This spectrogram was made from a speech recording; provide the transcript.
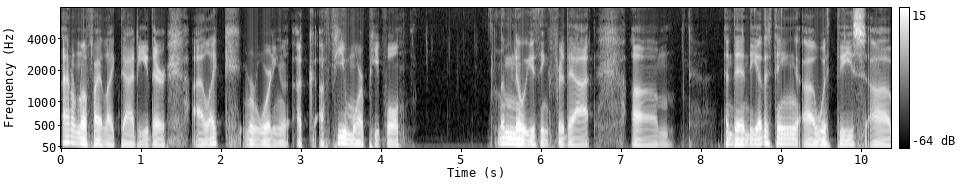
I don't know if I like that either. I like rewarding a, a few more people. Let me know what you think for that. Um, and then the other thing uh, with these uh,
